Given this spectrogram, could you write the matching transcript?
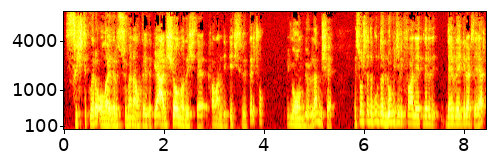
sıçtıkları olayları sümen altı edip ya bir şey olmadı işte falan deyip geçiştirdikleri çok yoğun görülen bir şey. E sonuçta da burada lobicilik faaliyetleri devreye girerse eğer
